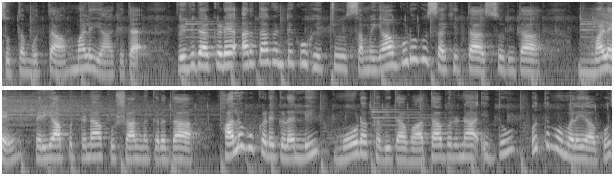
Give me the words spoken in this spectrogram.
ಸುತ್ತಮುತ್ತ ಮಳೆಯಾಗಿದೆ. ವಿವಿಧ ಕಡೆ ಅರ್ಧ ಗಂಟೆಗೂ ಹೆಚ್ಚು ಸಮಯ ಗುಡುಗು ಸಹಿತ ಸುರಿದ ಮಳೆ. ಪೆರಿಯಾಪಟ್ಟಣ, ಕುಶಾಲನಗರದ ಹಲವು ಕಡೆಗಳಲ್ಲಿ ಮೋಡ ಕವಿದ ವಾತಾವರಣ ಇದ್ದು ಉತ್ತಮ ಮಳೆಯಾಗುವ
